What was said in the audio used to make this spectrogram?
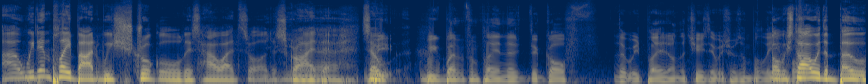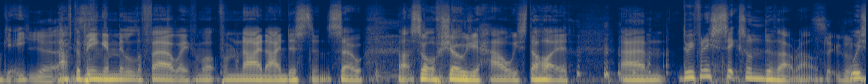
uh, we didn't play bad. We struggled, is how I'd sort of describe it. So- we, we went from playing the, the golf that we'd played on the Tuesday, which was unbelievable. But we started with a bogey Yeah. after being in middle of the fairway from from nine nine distance. So that sort of shows you how we started. Um, do we finish six under that round? Six Which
